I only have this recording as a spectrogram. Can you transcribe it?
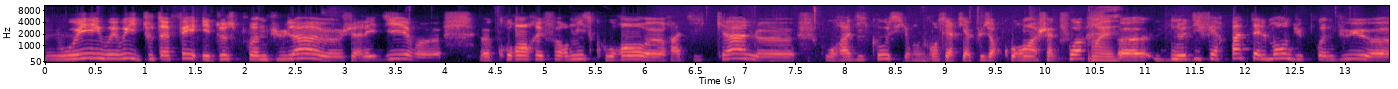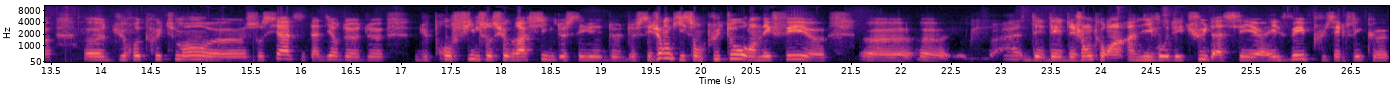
Oui, oui, oui, tout à fait. Et de ce point de vue-là, euh, j'allais dire euh, euh, courant réformiste, courant radical ou radicaux, si on considère qu'il y a plusieurs courants à chaque fois, ne diffèrent pas tellement du point de vue du recrutement social, c'est-à-dire de, du profil sociographique de ces, de, ces gens qui sont plutôt, en effet, des, des, gens qui ont un, niveau d'études assez élevé, plus élevé que,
